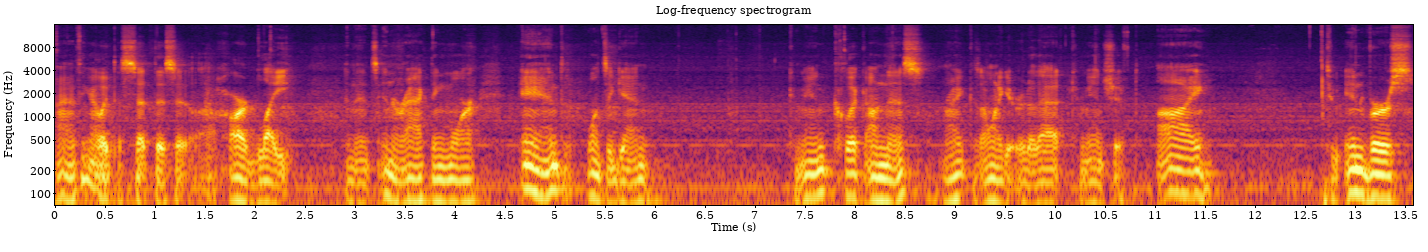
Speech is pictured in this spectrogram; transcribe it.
I think I like to set this at a hard light and it's interacting more. And once again, command click on this, right? Because I want to get rid of that. Command shift I to inverse,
